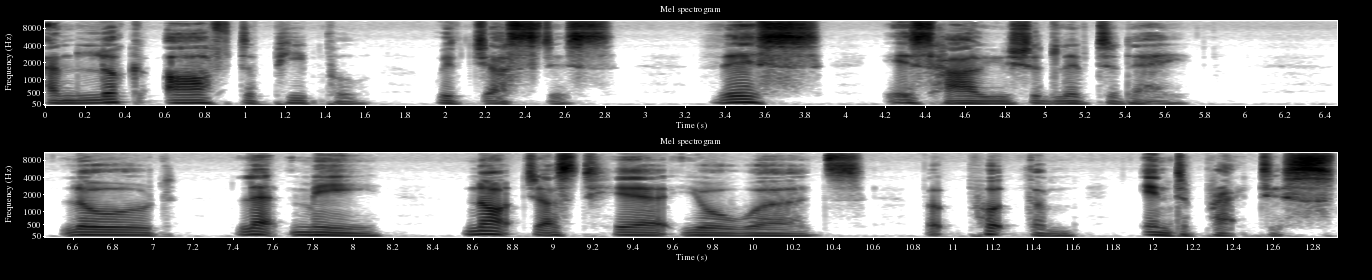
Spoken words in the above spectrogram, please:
and look after people with justice. This is how you should live today. Lord, let me not just hear your words, but put them into practice.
